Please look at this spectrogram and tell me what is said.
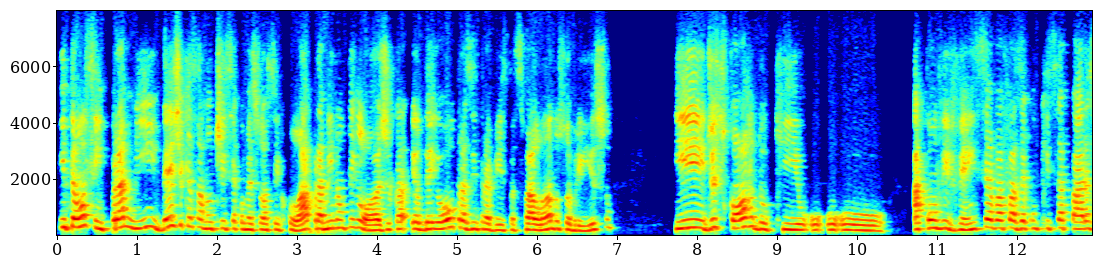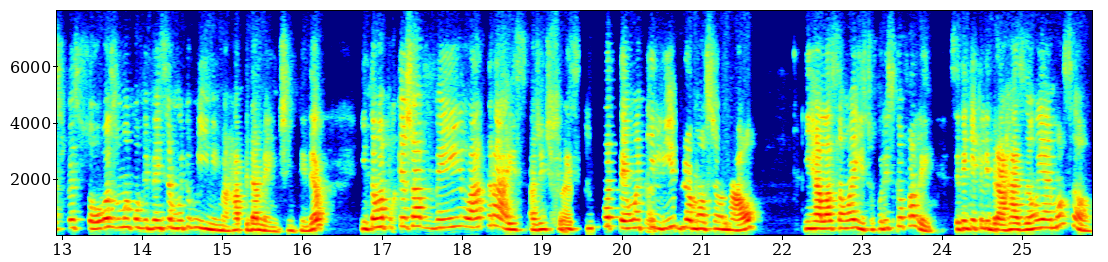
Então, assim, para mim, desde que essa notícia começou a circular, para mim não tem lógica. Eu dei outras entrevistas falando sobre isso e discordo que o, o, o, a convivência vai fazer com que separe as pessoas uma convivência muito mínima, rapidamente, entendeu? Então, é porque já vem lá atrás. A gente precisa ter um equilíbrio emocional em relação a isso. Por isso que eu falei, você tem que equilibrar a razão e a emoção.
